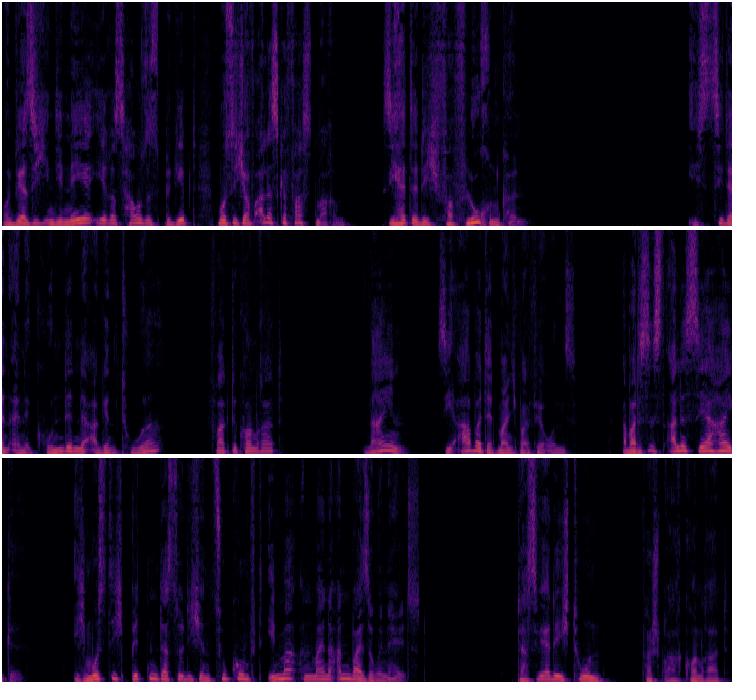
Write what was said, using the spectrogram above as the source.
und wer sich in die Nähe ihres Hauses begibt, muss sich auf alles gefasst machen. Sie hätte dich verfluchen können. Ist sie denn eine Kundin der Agentur? fragte Konrad. Nein, sie arbeitet manchmal für uns. Aber das ist alles sehr heikel. Ich muss dich bitten, dass du dich in Zukunft immer an meine Anweisungen hältst. Das werde ich tun, versprach Konrad.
